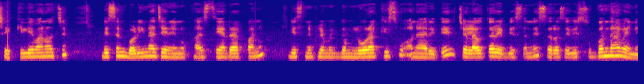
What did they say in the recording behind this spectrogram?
શેકી લેવાનો છે. બેસન બળી ના જાય એનું ખાસ ધ્યાન રાખવાનું. ગેસની ફ્લેમ એકદમ લો રાખીશું અને આ રીતે ચલાવતા રહે બેસનને. સરસ એવી સુગંધ આવે ને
